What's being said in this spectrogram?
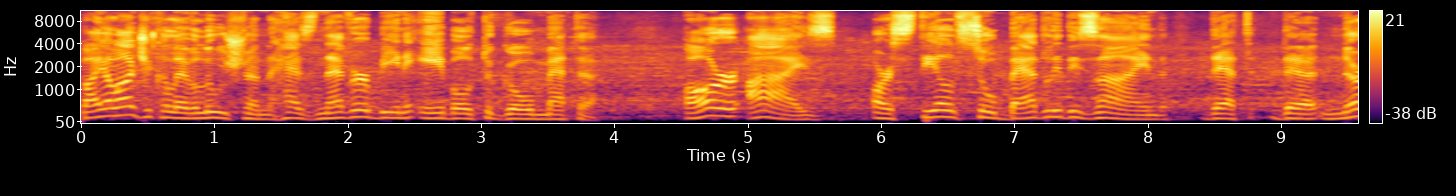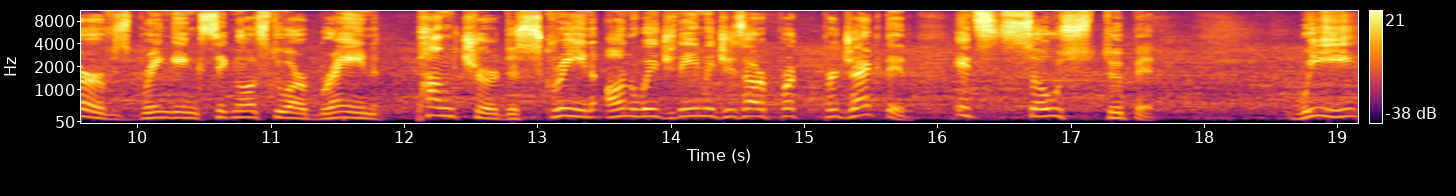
Biological evolution has never been able to go meta. Our eyes are still so badly designed that the nerves bringing signals to our brain puncture the screen on which the images are pro projected. It's so stupid. We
